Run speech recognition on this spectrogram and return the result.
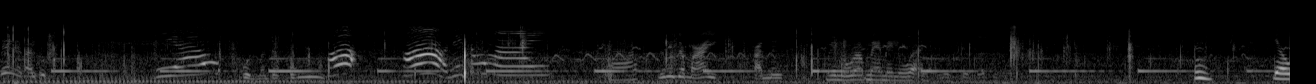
เห็นไหมเดี๋ยวฝุ่นมันจะฟุ้งพ่อ พ่อ นี่ตู้ไม้หรือมันจะมาอีกคันหนึ่งไม่รู้ว่าแม่ไม่รู้อะ เดี๋ยว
